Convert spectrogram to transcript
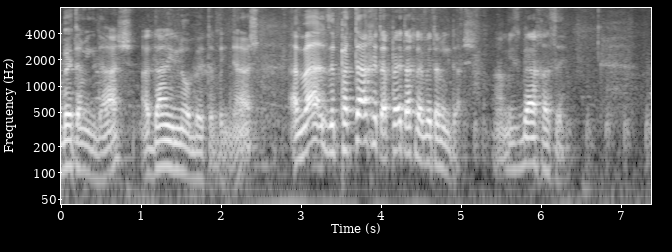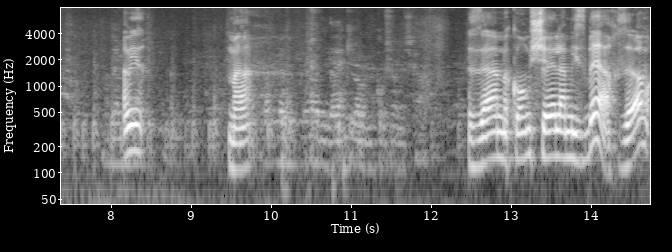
בית המקדש, עדיין לא בית המקדש, אבל זה פתח את הפתח לבית המקדש, המזבח הזה. המז... מה? זה המקום של המזבח, זה לא...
